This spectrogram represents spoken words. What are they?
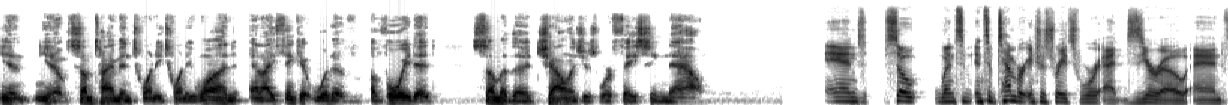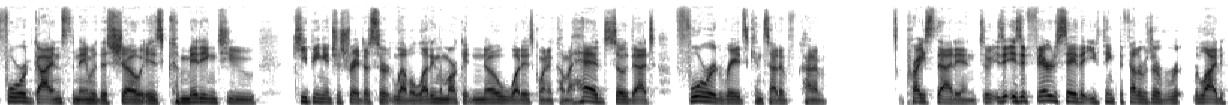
in you know sometime in 2021 and i think it would have avoided some of the challenges we're facing now and so when in september interest rates were at zero and forward guidance the name of this show is committing to keeping interest rate at a certain level letting the market know what is going to come ahead so that forward rates can sort of kind of price that in. So is, is it fair to say that you think the Federal Reserve re- relied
